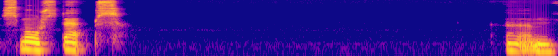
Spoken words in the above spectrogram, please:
small steps. Um,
